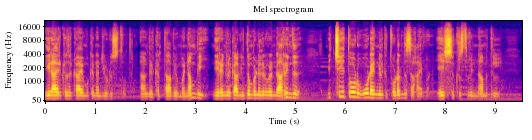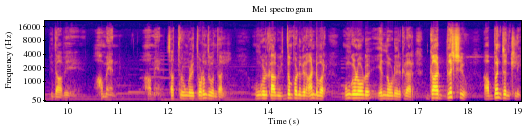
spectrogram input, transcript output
நீராக இருக்கிறதற்காக உமக்கு நன்றியோடு ஸ்தோத்திரம். நாங்கள் கர்த்தாவை உண்மை நம்பி நீர் எங்களுக்காக யுத்தம் பண்ணுகிறவர் என்று அறிந்து நிச்சயத்தோடு ஓட எங்களுக்கு தொடர்ந்து சகாயம் பண்ணும். ஏசு கிறிஸ்துவின் நாமத்தில் பிதாவே ஆமேன் ஆமேன். சத்துரு உங்களை தொடர்ந்து வந்தால் உங்களுக்காக யுத்தம் பண்ணுகிற ஆண்டவர் உங்களோடு என்னோடு இருக்கிறார். God bless you abundantly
